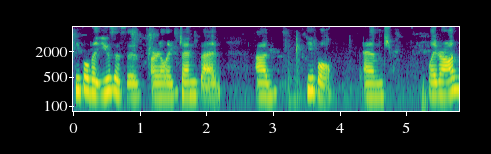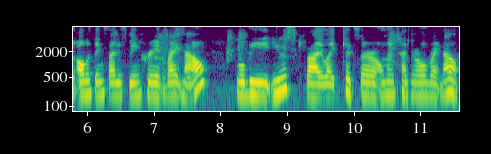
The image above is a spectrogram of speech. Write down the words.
people that uses it are like Gen Z uh, people. And later on, all the things that is being created right now will be used by like kids that are only 10 year old right now.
